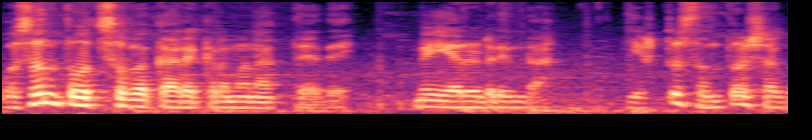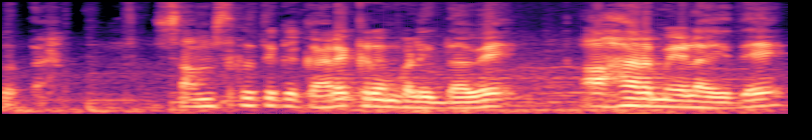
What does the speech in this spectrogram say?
ವಸಂತೋತ್ಸವ ಕಾರ್ಯಕ್ರಮನಾಗ್ತಾ ಇದೆ. ಮೇ ಎರಡರಿಂದ. ಎಷ್ಟು ಸಂತೋಷ ಆಗುತ್ತಾ ಸಾಂಸ್ಕೃತಿಕ ಕಾರ್ಯಕ್ರಮಗಳಿದ್ದಾವೆ. ಆಹಾರ ಮೇಳ ಇದೆ.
